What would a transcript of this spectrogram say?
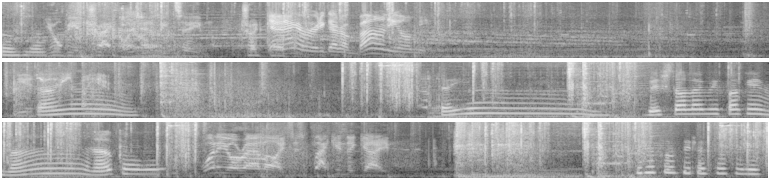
Oh no. You'll be attacked by an enemy team. Tread Yeah. I already got a bounty on me. Damn. Damn. Bitch, don't let me fucking run. Okay. One of your allies is back in the game. Beautiful, beautiful, beautiful.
